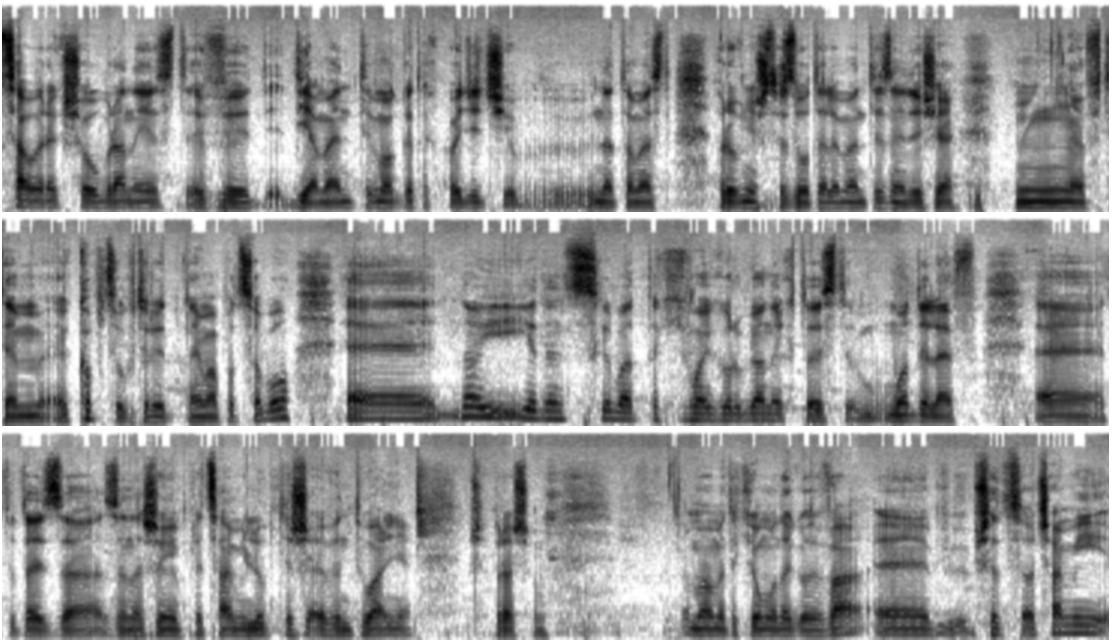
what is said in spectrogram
Cały reksio ubrany jest w di- diamenty, mogę tak powiedzieć, natomiast również te złote elementy znajdują się mm, w tym kopcu, który tutaj ma pod sobą. E, No i jeden z chyba takich moich ulubionych to jest młody lew e, tutaj za, za naszymi plecami lub też ewentualnie, przepraszam, Mamy takiego młodego lwa e, przed oczami. E,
